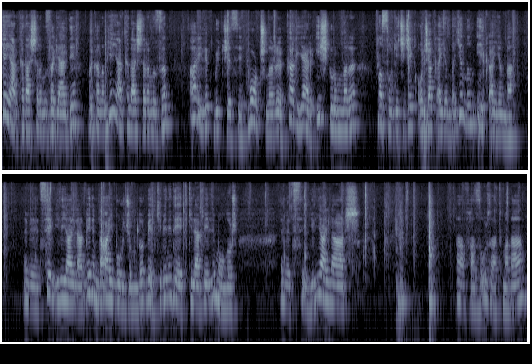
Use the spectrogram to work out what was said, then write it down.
yay arkadaşlarımıza geldi. Bakalım yay arkadaşlarımızın aylık bütçesi, borçları, kariyer, iş durumları nasıl geçecek Ocak ayında, yılın ilk ayında. Evet sevgili yaylar benim de ay burcumdur. Belki beni de etkiler belli mi olur? Evet sevgili yaylar. Daha fazla uzatmadan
